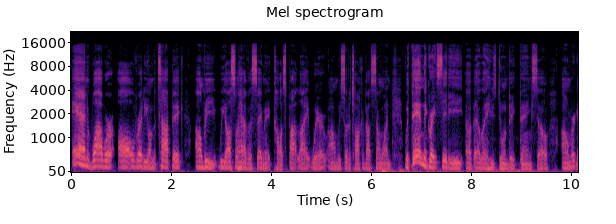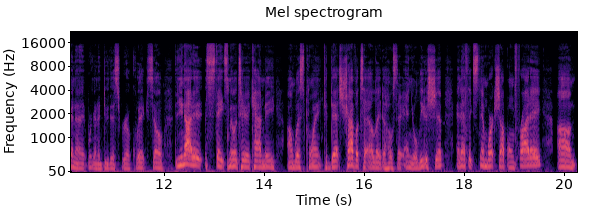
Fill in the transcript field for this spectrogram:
And while we're already on the topic, um, we we also have a segment called Spotlight where um, we sort of talk about someone within the great city of LA who's doing big things. So um, we're gonna we're gonna do this real quick. So the United States Military Academy um, West Point cadets traveled to LA to host their annual leadership and ethics STEM workshop on Friday. Um,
